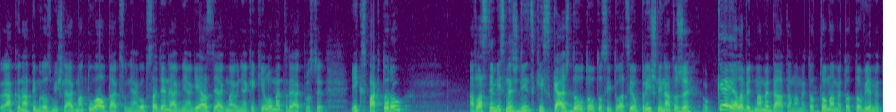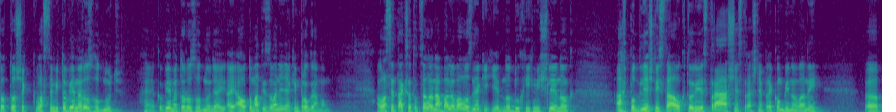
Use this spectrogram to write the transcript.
ako nad tým rozmýšľa, ak má tu auto, ak sú nejak obsadené, ak nejak jazdia, ak majú nejaké kilometre, ak proste x faktorov. A vlastne my sme vždycky s každou touto situáciou prišli na to, že OK, ale veď máme dáta, máme toto, máme toto, vieme toto, však vlastne my to vieme rozhodnúť. Hej, ako vieme to rozhodnúť aj, aj automatizovanie nejakým programom. A vlastne tak sa to celé nabaľovalo z nejakých jednoduchých myšlienok, až po dnešný stav, ktorý je strašne, strašne prekombinovaný. Uh,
